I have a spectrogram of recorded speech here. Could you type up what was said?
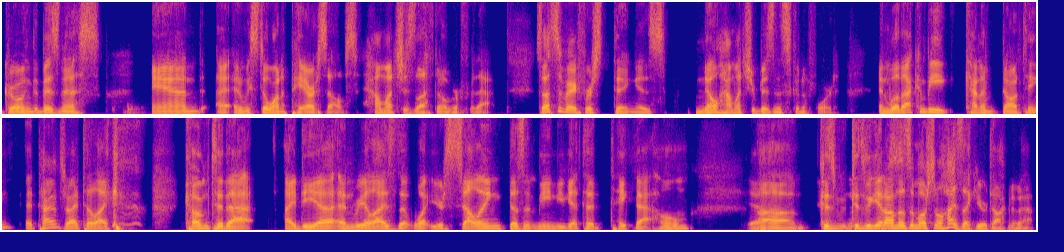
growing the business and uh, and we still want to pay ourselves. How much is left over for that? So that's the very first thing is know how much your business can afford. And well that can be kind of daunting at times right? To like come to that idea and realize that what you're selling doesn't mean you get to take that home. Yeah. Um because because we get on those emotional highs like you were talking about.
